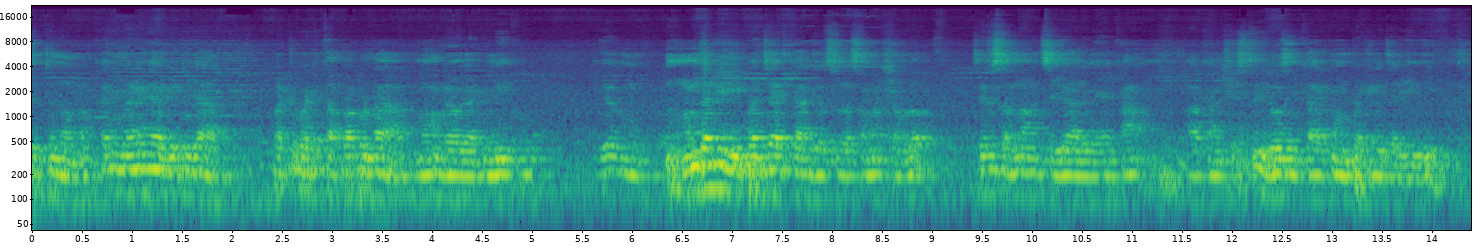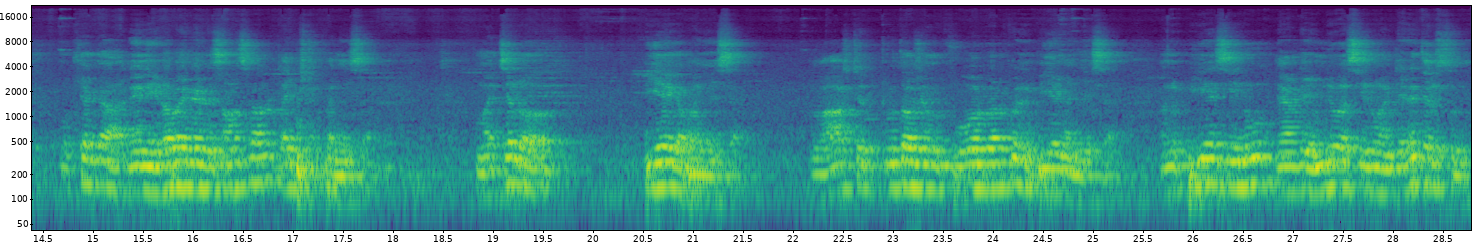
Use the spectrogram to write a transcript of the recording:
చెప్తున్నా ఉన్నాం కానీ మేడం గారు గట్టిగా పట్టుబడి తప్పకుండా మోహన్ రావు గారికి మీకు అందరి పంచాయతీ కార్యదర్శుల సమక్షంలో చిరు సన్మానం చేయాలని ఆకాంక్షిస్తూ ఈరోజు ఈ కార్యక్రమం పెట్టడం జరిగింది. ముఖ్యంగా నేను ఇరవై రెండు సంవత్సరాలు టైపిస్ట్ పనిచేశాను. మధ్యలో బిఏగా పనిచేశాను. లాస్ట్ టూ థౌజండ్ ఫోర్ వరకు నేను బిఏ పనిచేశాను. నన్ను పిఎస్సీను లేదంటే ఎంయూఎస్సీను అంటేనే తెలుస్తుంది.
